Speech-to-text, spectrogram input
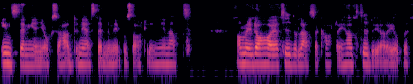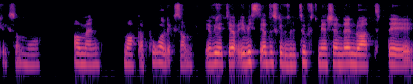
inställningen jag också hade när jag ställde mig på startlinjen att ja, men idag har jag tid att läsa kartan, jag har tid att göra jobbet liksom och ja, men, mata på. Liksom. Jag, vet, jag, jag visste att det skulle bli tufft men jag kände ändå att det är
